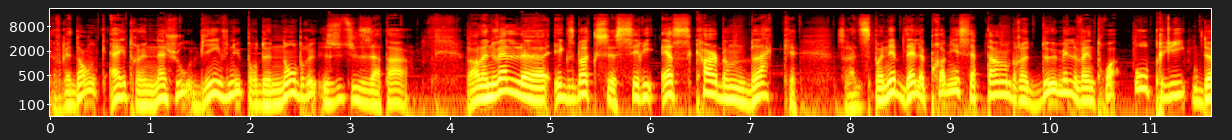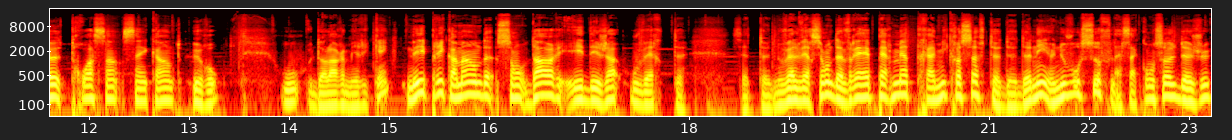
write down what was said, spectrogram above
devrait donc être un ajout bienvenu pour de nombreux utilisateurs. Alors, la nouvelle euh, Xbox Series S Carbon Black sera disponible dès le 1er septembre 2023 au prix de 350 euros ou dollars américains. Les précommandes sont d'ores et déjà ouvertes. Cette nouvelle version devrait permettre à Microsoft de donner un nouveau souffle à sa console de jeu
